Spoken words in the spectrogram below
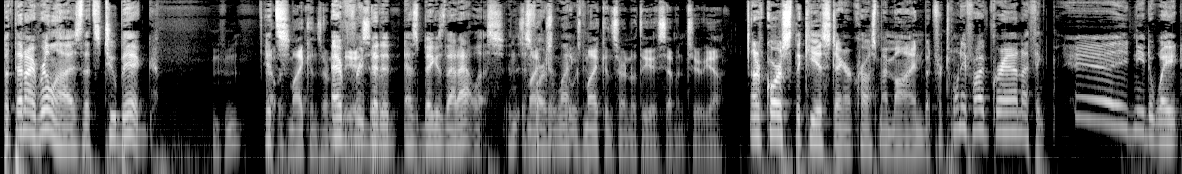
But then I realized that's too big. Mm-hmm. That it's was my concern. With every the A7. bit as big as that Atlas as far as con- it was my concern with the A7 too. Yeah. And of course, the Kia Stinger crossed my mind, but for twenty five grand, I think eh, you'd need to wait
